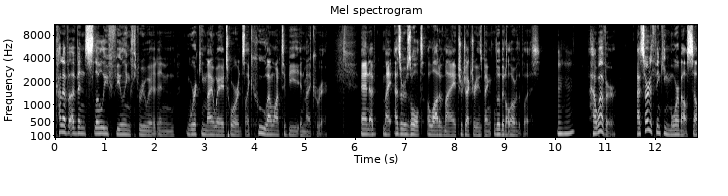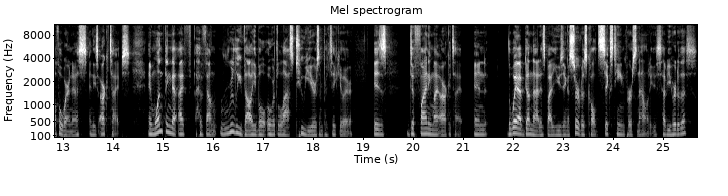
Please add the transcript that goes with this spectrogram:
kind of I've been slowly feeling through it and working my way towards like who I want to be in my career. And I've, my as a result, a lot of my trajectory has been a little bit all over the place. Mm-hmm. However, I started thinking more about self awareness and these archetypes. And one thing that I have found really valuable over the last two years in particular is defining my archetype. And the way I've done that is by using a service called 16 Personalities. Have you heard of this?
